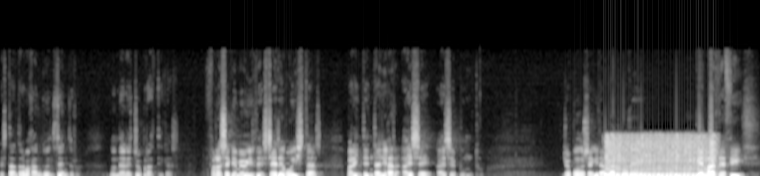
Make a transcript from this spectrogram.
están trabajando en centros donde han hecho prácticas. Frase que me oís de ser egoístas para intentar llegar a ese, a ese punto. Yo puedo seguir hablando de qué más decís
